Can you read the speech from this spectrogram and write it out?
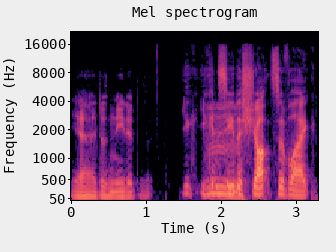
yeah, it doesn't need it, does it? You you can see hmm. the shots of like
